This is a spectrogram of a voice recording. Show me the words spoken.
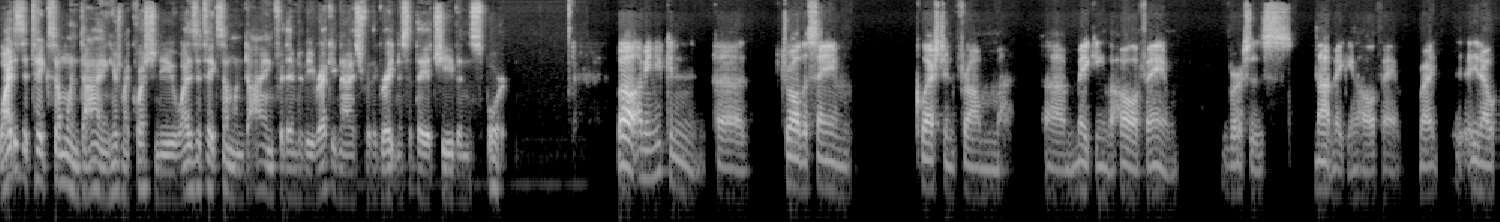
why does it take someone dying here's my question to you why does it take someone dying for them to be recognized for the greatness that they achieved in the sport well i mean you can uh, draw the same question from uh, making the Hall of Fame versus not making the Hall of Fame, right? You know,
